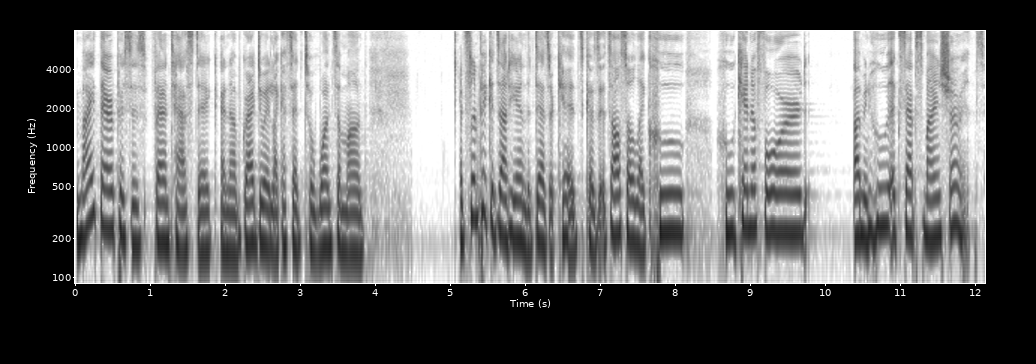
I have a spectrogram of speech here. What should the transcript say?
my therapist is fantastic. And I've graduated, like I said, to once a month. It's slim pickets out here in the desert, kids, because it's also like who who can afford, I mean, who accepts my insurance.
